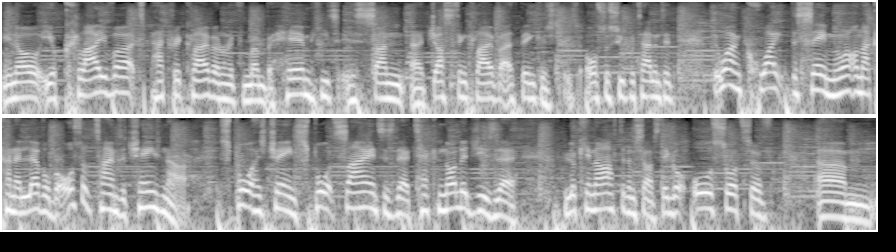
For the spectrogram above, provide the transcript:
You know, your Kluivert, Patrick Kluivert, I don't know if you remember him. He's his son, uh, Justin Kluivert, I think, is, is, also super talented. They weren't quite the same. They weren't on that kind of level, but also times have changed now. Sport has changed. Sports science is there. Technology is there. Looking after themselves. They got all sorts of, um,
